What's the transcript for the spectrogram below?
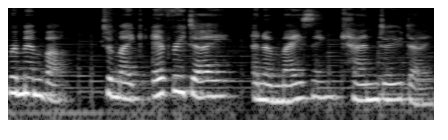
Remember to make every day an amazing can do day.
